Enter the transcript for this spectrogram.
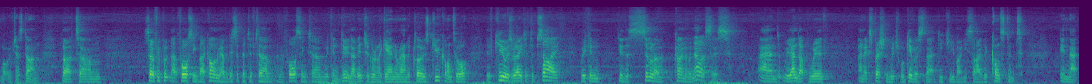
what we've just done. But um, so if we put that forcing back on, we have a dissipative term and a forcing term. We can do that integral again around a closed Q contour. If Q is related to psi, we can do the similar kind of analysis and we end up with an expression which will give us that dq by d psi, the constant in that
